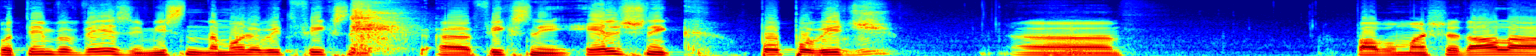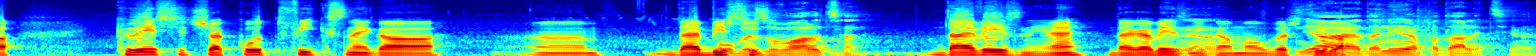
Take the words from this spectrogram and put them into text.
potem v vezi, mislim, da mora biti fiksni, uh, fiksni Elšnik, Popovič, uh -huh. uh, pa bomo še dala Kvesiča kot fiksnega, uh, da je bil. Povezovalca. Da je vezni, ne? da ga veznika ja. ima uvrstiti. Ja, ja, da ni napadalec. Ja.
